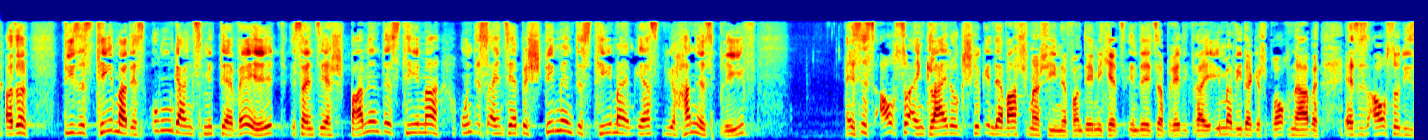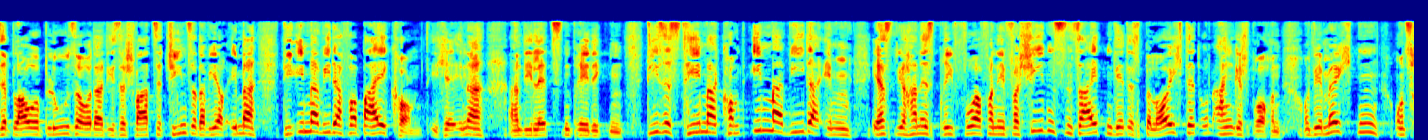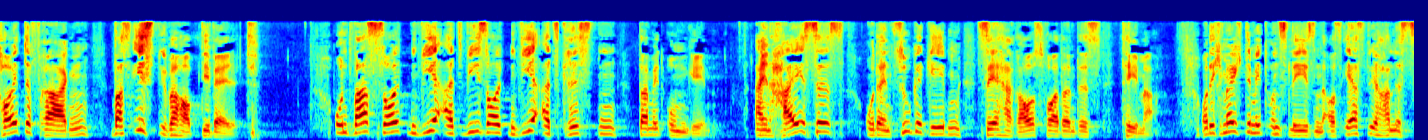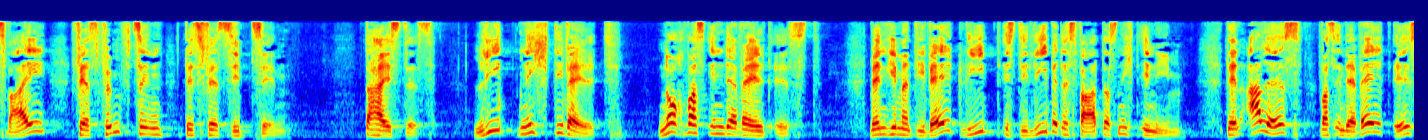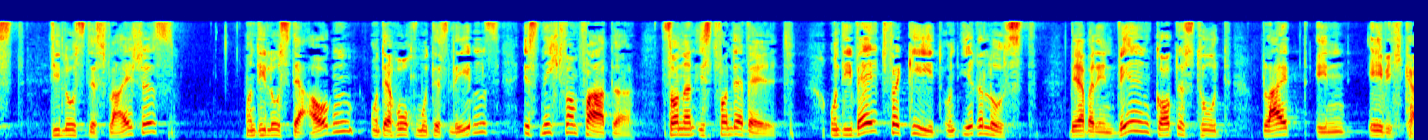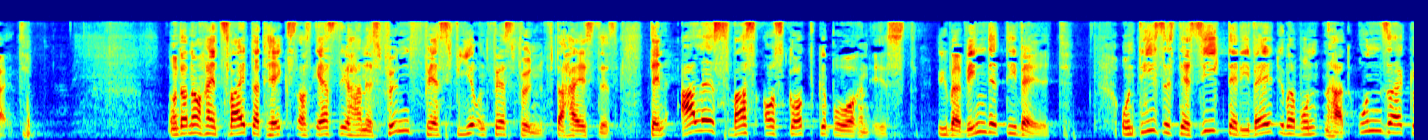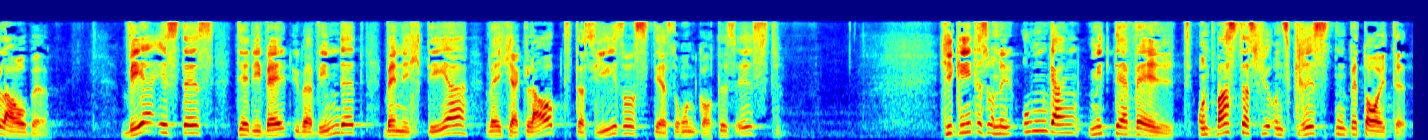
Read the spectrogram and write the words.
Also dieses Thema des Umgangs mit der Welt ist ein sehr spannendes Thema und ist ein sehr bestimmendes Thema im ersten Johannesbrief. Es ist auch so ein Kleidungsstück in der Waschmaschine, von dem ich jetzt in dieser Predigtreihe immer wieder gesprochen habe. Es ist auch so diese blaue Bluse oder diese schwarze Jeans oder wie auch immer, die immer wieder vorbeikommt. Ich erinnere an die letzten Predigten. Dieses Thema kommt immer wieder im ersten Johannesbrief vor. Von den verschiedensten Seiten wird es beleuchtet und angesprochen. Und wir möchten uns heute fragen, was ist überhaupt die Welt? Und was sollten wir als, wie sollten wir als Christen damit umgehen? Ein heißes und ein zugegeben sehr herausforderndes Thema. Und ich möchte mit uns lesen aus 1. Johannes 2, Vers 15 bis Vers 17. Da heißt es, liebt nicht die Welt, noch was in der Welt ist. Wenn jemand die Welt liebt, ist die Liebe des Vaters nicht in ihm. Denn alles, was in der Welt ist, die Lust des Fleisches und die Lust der Augen und der Hochmut des Lebens, ist nicht vom Vater, sondern ist von der Welt. Und die Welt vergeht und ihre Lust. Wer aber den Willen Gottes tut, bleibt in Ewigkeit. Und dann noch ein zweiter Text aus 1. Johannes 5, Vers 4 und Vers 5. Da heißt es, denn alles, was aus Gott geboren ist, überwindet die Welt. Und dies ist der Sieg, der die Welt überwunden hat, unser Glaube. Wer ist es, der die Welt überwindet, wenn nicht der, welcher glaubt, dass Jesus der Sohn Gottes ist? Hier geht es um den Umgang mit der Welt und was das für uns Christen bedeutet.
